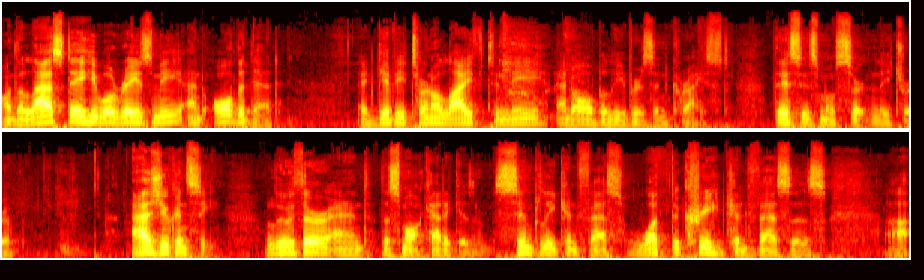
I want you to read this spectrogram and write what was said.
On the last day, he will raise me and all the dead and give eternal life to me and all believers in Christ. This is most certainly true. As you can see, Luther and the Small Catechism simply confess what the Creed confesses uh,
